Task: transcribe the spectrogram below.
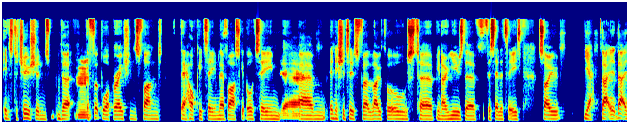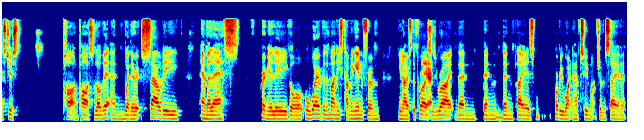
institutions that mm. the football operations fund their hockey team, their basketball team, yeah. um, initiatives for locals to you know use the facilities. So yeah, that that is just part and parcel of it. And whether it's Saudi, MLS, Premier League, or or wherever the money's coming in from, you know, if the price yeah. is right, then then then players probably won't have too much of a say in it.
